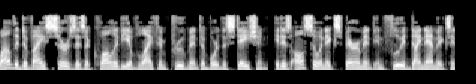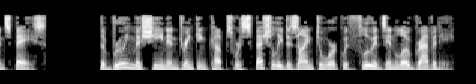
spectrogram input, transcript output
While the device serves as a quality of life improvement aboard the station, it is also an experiment in fluid dynamics in space. The brewing machine and drinking cups were specially designed to work with fluids in low gravity.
